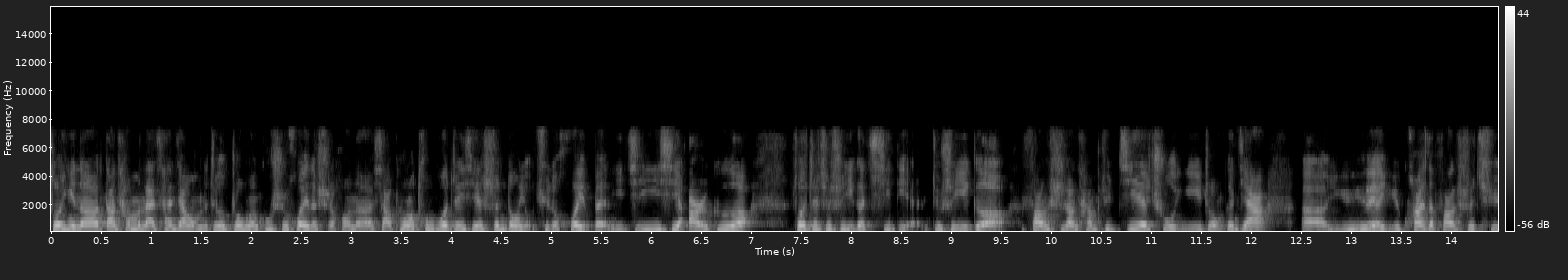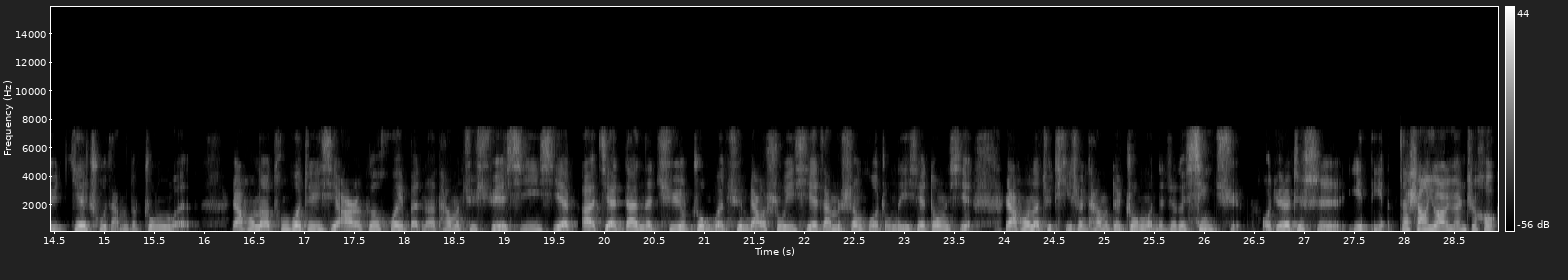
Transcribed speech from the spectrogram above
所以呢，当他们来参加我们的这个中文故事会的时候呢，小朋友通过这些生动有趣的绘本以及一些儿歌。所以这只是一个起点，就是一个方式，让他们去接触，以一种更加呃愉悦、愉快的方式去接触咱们的中文。然后呢，通过这些儿歌绘本呢，他们去学习一些啊简单的去用中文去描述一些咱们生活中的一些东西，然后呢，去提升他们对中文的这个兴趣。我觉得这是一点。在上幼儿园之后，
